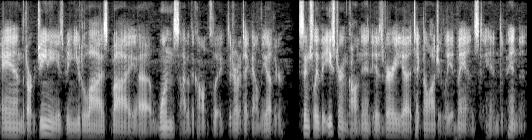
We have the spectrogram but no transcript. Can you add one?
and the dark genie is being utilized by uh, one side of the conflict to try to take down the other essentially the eastern continent is very uh, technologically advanced and dependent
